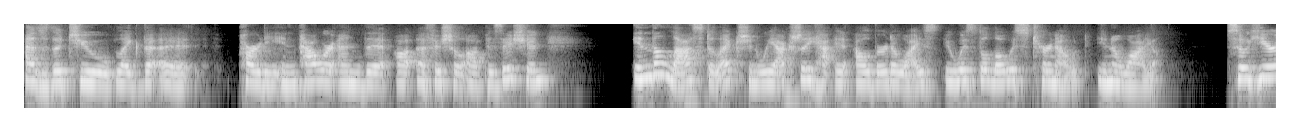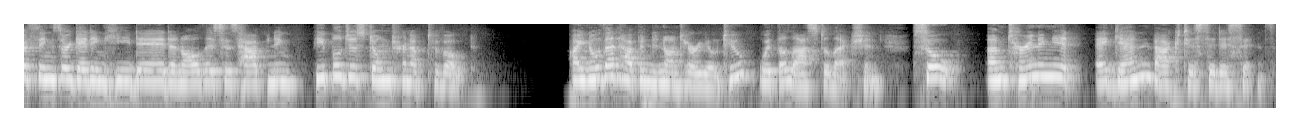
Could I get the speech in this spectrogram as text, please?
as the two, like the uh, party in power and the uh, official opposition. In the last election, we actually had Alberta wise, it was the lowest turnout in a while. So here things are getting heated and all this is happening. People just don't turn up to vote. I know that happened in Ontario too with the last election. So I'm turning it again back to citizens.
